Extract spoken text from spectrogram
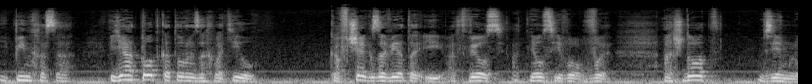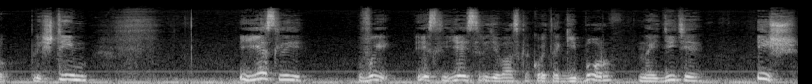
и Пинхаса. Я тот, который захватил ковчег завета и отвез, отнес его в Ашдот, в землю Плештим. И если вы, если есть среди вас какой-то гибор, найдите Иш.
